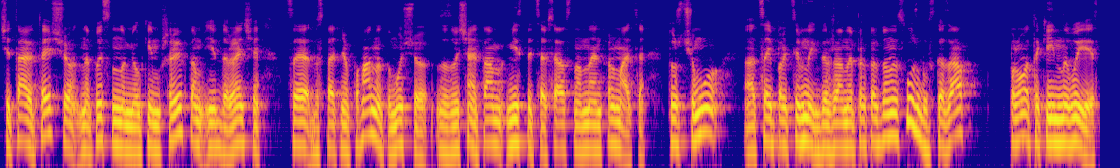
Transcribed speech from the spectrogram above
читають те, що написано мілким шрифтом, і, до речі, це достатньо погано, тому що зазвичай там міститься вся основна інформація. Тож, чому е, цей працівник Державної прикордонної служби сказав про такий невиїзд?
